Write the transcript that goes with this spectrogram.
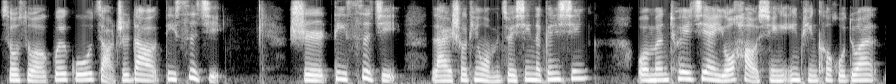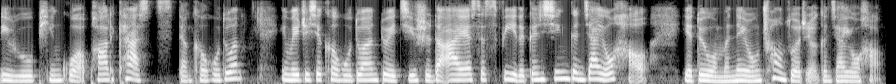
搜索“硅谷早知道”第四季，是第四季来收听我们最新的更新。我们推荐友好型音频客户端，例如苹果 Podcasts 等客户端，因为这些客户端对及时的 ISSF 的更新更加友好，也对我们内容创作者更加友好。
